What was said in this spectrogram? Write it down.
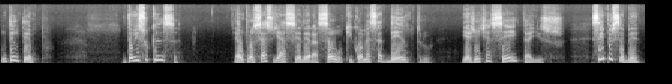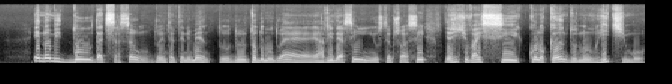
não tenho tempo. Então isso cansa. É um processo de aceleração que começa dentro. E a gente aceita isso, sem perceber. Em nome do, da distração, do entretenimento, do todo mundo é, a vida é assim, os tempos são assim, e a gente vai se colocando num ritmo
